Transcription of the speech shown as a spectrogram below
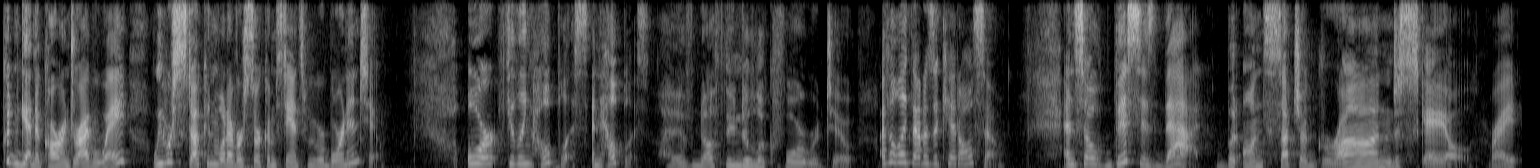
couldn't get in a car and drive away. We were stuck in whatever circumstance we were born into. Or feeling hopeless and helpless. I have nothing to look forward to. I felt like that as a kid also. And so this is that but on such a grand scale right?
